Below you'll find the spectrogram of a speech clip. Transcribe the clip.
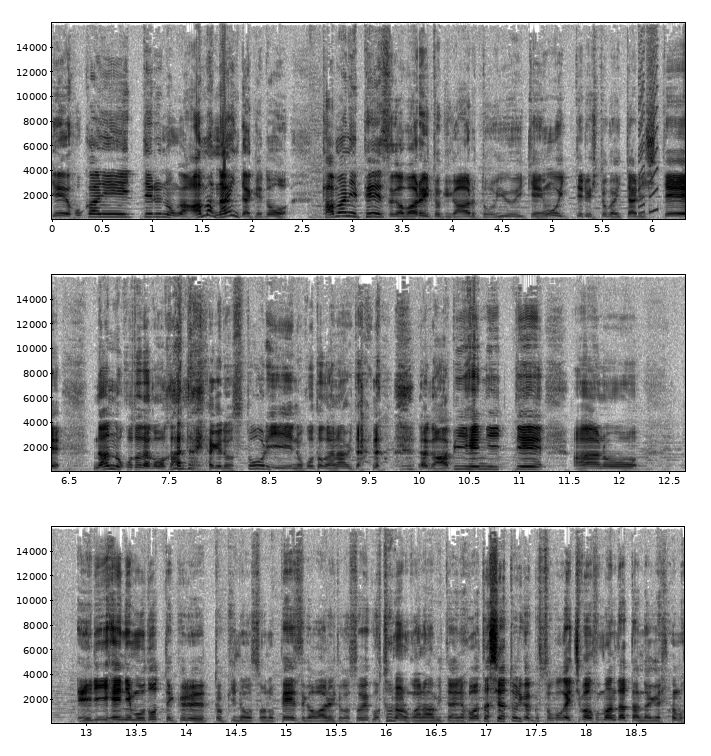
で、他に言ってるのがあんまないんだけど、たまにペースが悪い時があるという意見を言ってる人がいたりして、何のことだかわかんないんだけど、ストーリーのことかなみたいな。なんかアビー編に行って、あの、エリー編に戻ってくる時のそのペースが悪いとかそういうことなのかなみたいな私はとにかくそこが一番不満だったんだけども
